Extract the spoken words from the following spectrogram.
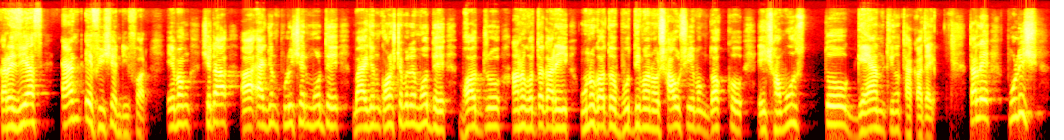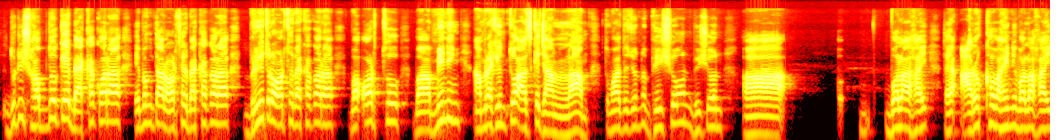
courageous and efficient ডিফার এবং সেটা একজন পুলিশের মধ্যে বা একজন কনস্টেবলের মধ্যে ভদ্র, আনুগত্যকারী, অনুগত, বুদ্ধিমান ও সাহসী এবং দক্ষ এই সমস্ত জ্ঞান কিন্তু থাকা যায়। তাহলে পুলিশ দুটি শব্দকে ব্যাখ্যা করা এবং তার অর্থের ব্যাখ্যা করা, বৃহত্তর অর্থ ব্যাখ্যা করা বা অর্থ বা মিনিং আমরা কিন্তু আজকে জানলাম। তোমাদের জন্য ভীষণ ভীষণ বলা হয়। তাই আরক্ষা বাহিনী বলা হয়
